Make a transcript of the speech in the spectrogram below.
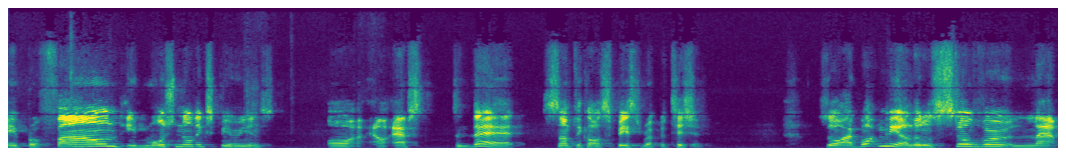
a profound emotional experience, or, or absent that, something called spaced repetition. So I bought me a little silver lap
